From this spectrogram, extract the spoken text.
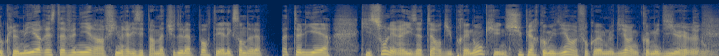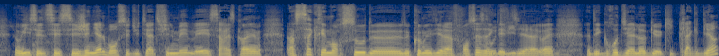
Donc le meilleur reste à venir, un film réalisé par Mathieu Delaporte et Alexandre de la Patelière, qui sont les réalisateurs du prénom, qui est une super comédie, hein, il faut quand même le dire, une comédie. euh, oui, c'est- génial. Bon, c'est du théâtre filmé, mais ça reste quand même un sacré morceau de, de comédie à la française avec des Vaudeville. dialogues, ouais, des gros dialogues qui claquent bien.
